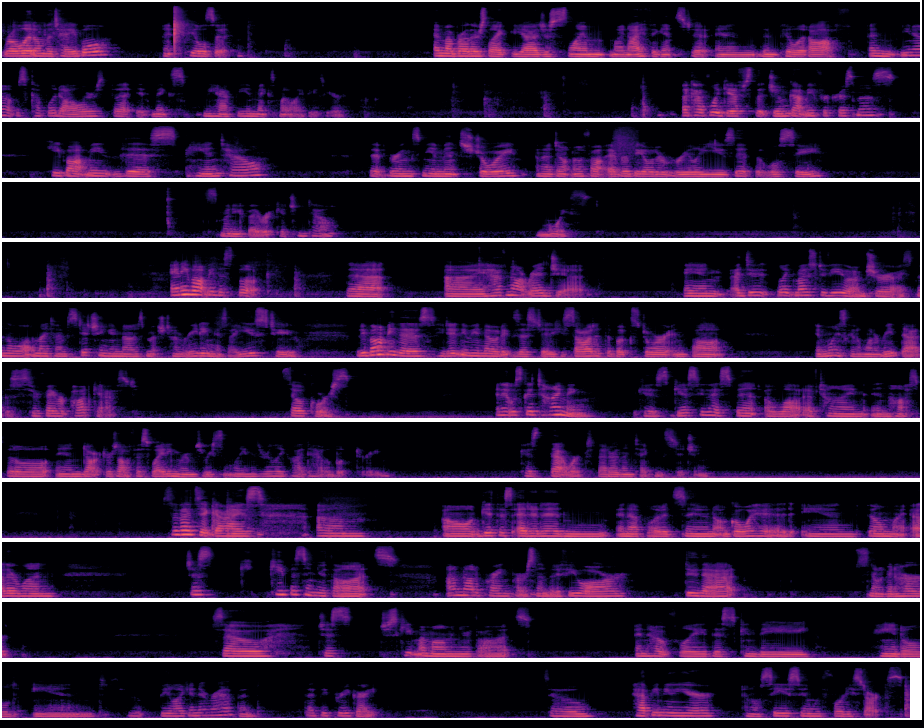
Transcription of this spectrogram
roll it on the table and it peels it. And my brother's like, yeah, I just slam my knife against it and then peel it off. And, you know, it was a couple of dollars, but it makes me happy and makes my life easier. A couple of gifts that Jim got me for Christmas. He bought me this hand towel that brings me immense joy. And I don't know if I'll ever be able to really use it, but we'll see. It's my new favorite kitchen towel. Moist. And he bought me this book that I have not read yet. And I do, like most of you, I'm sure, I spend a lot of my time stitching and not as much time reading as I used to. But he bought me this. He didn't even know it existed. He saw it at the bookstore and thought, Emily's going to want to read that. This is her favorite podcast. So, of course. And it was good timing because guess who has spent a lot of time in hospital and doctor's office waiting rooms recently and is really glad to have a book to read because that works better than taking stitching. So that's it, guys. Um, I'll get this edited and, and uploaded soon. I'll go ahead and film my other one. Just keep us in your thoughts. I'm not a praying person, but if you are, do that. It's not going to hurt. So just just keep my mom in your thoughts. And hopefully this can be handled and be like it never happened. That'd be pretty great. So, Happy New Year, and I'll see you soon with 40 Starts.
